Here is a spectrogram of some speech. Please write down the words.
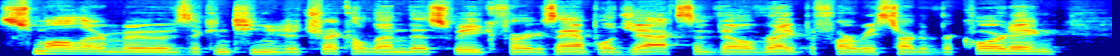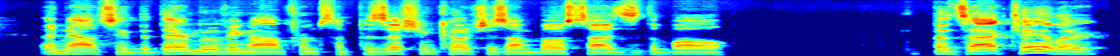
smaller moves that continue to trickle in this week. For example, Jacksonville, right before we started recording, announcing that they're moving on from some position coaches on both sides of the ball. But Zac Taylor,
